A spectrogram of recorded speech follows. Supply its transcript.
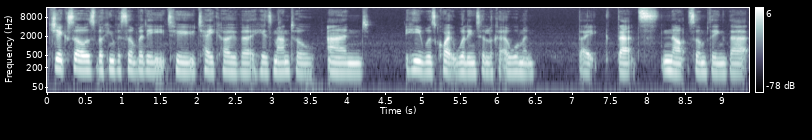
Jigsaw was looking for somebody to take over his mantle, and he was quite willing to look at a woman. Like that's not something that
